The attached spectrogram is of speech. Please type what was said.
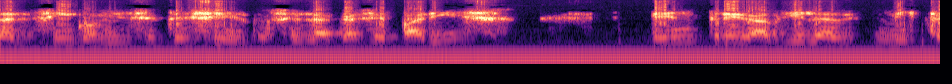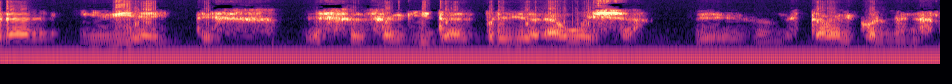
Eh, París al 5700, en la calle París, entre Gabriela Mistral y Vieites, es cerquita del predio de la huella, de donde estaba el colmenar.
